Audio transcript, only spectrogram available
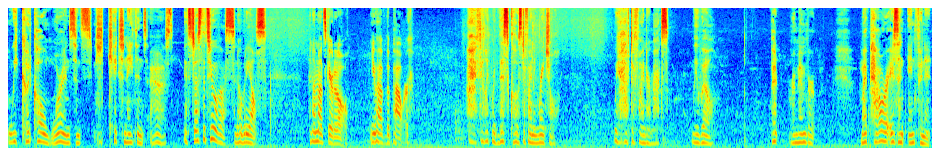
We could call Warren since he kicked Nathan's ass. It's just the two of us, nobody else. And I'm not scared at all. You have the power. I feel like we're this close to finding Rachel. We have to find her, Max. We will. But remember, my power isn't infinite.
